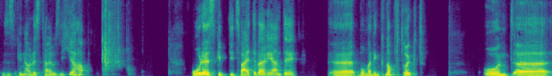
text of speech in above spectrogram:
Das ist genau das Teil, was ich hier habe. Oder es gibt die zweite Variante, äh, wo man den Knopf drückt. Und äh,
